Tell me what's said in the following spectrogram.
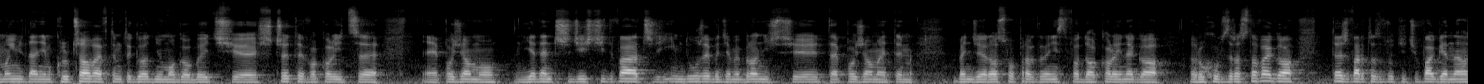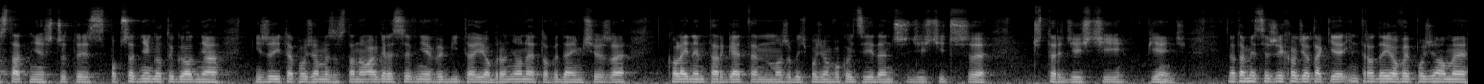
moim zdaniem kluczowe w tym tygodniu mogą być szczyty w okolicy poziomu 1,32, czyli im dłużej będziemy bronić te poziomy, tym będzie rosło prawdopodobieństwo do kolejnego ruchu wzrostowego. Też warto zwrócić uwagę na ostatnie szczyty z poprzedniego tygodnia. Jeżeli te poziomy zostaną agresywnie wybite i obronione, to wydaje mi się, że kolejnym targetem może być poziom w okolicy 1,3345. Natomiast jeżeli chodzi o takie intradayowe poziomy,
